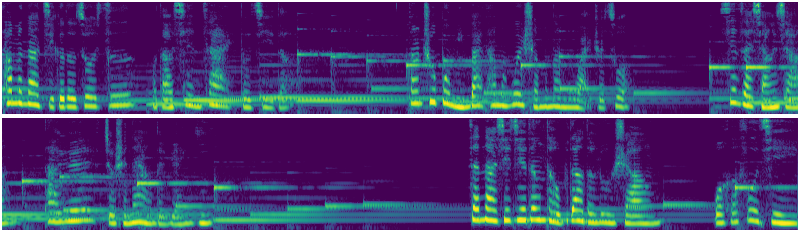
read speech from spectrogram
他们那几个的坐姿，我到现在都记得。当初不明白他们为什么那么崴着坐，现在想想，大约就是那样的原因。在那些街灯投不到的路上，我和父亲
